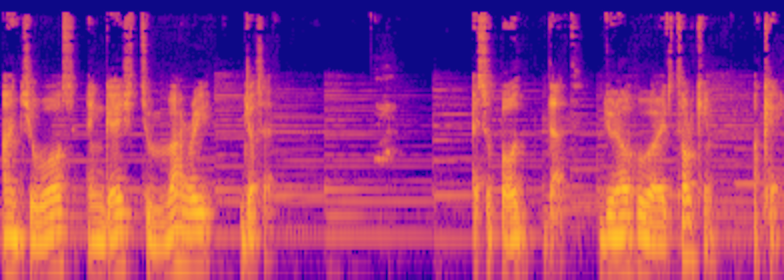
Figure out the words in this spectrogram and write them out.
and she was engaged to marry Joseph. I suppose that you know who I'm talking. Okay,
